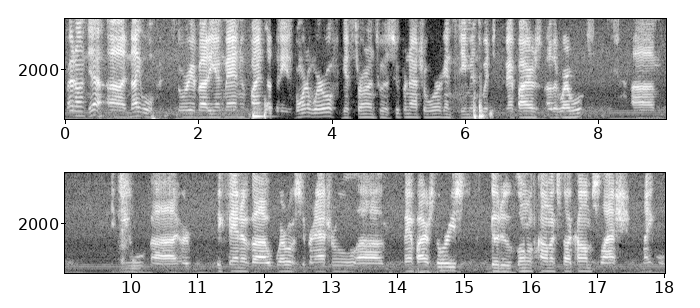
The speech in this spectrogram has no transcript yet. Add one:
Right on, yeah. Uh, Nightwolf. is a story about a young man who finds out that he's born a werewolf, gets thrown into a supernatural war against demons, which vampires, other werewolves. Um, if you uh, are a big fan of uh, werewolf, supernatural, uh, vampire stories, go to lonewolfcomics.com slash Nightwolf.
